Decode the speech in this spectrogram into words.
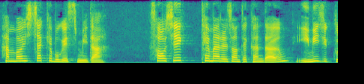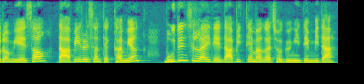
한번 시작해 보겠습니다. 서식, 테마를 선택한 다음 이미지 꾸러미에서 나비를 선택하면 모든 슬라이드에 나비 테마가 적용이 됩니다.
